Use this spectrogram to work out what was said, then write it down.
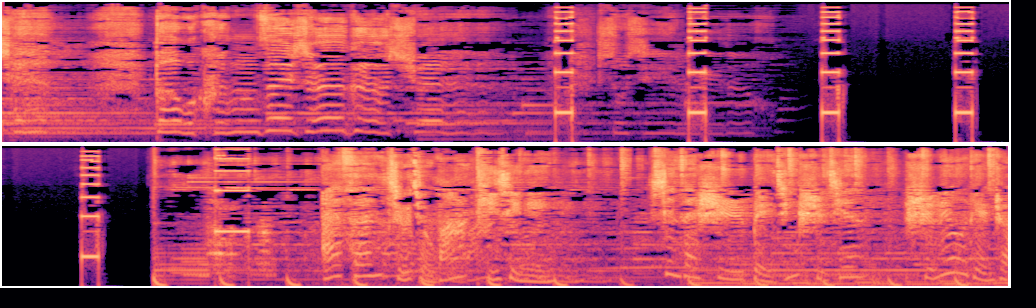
线，把我困在这个圈。熟悉里的 FM 九九八提醒您，现在是北京时间十六点整。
